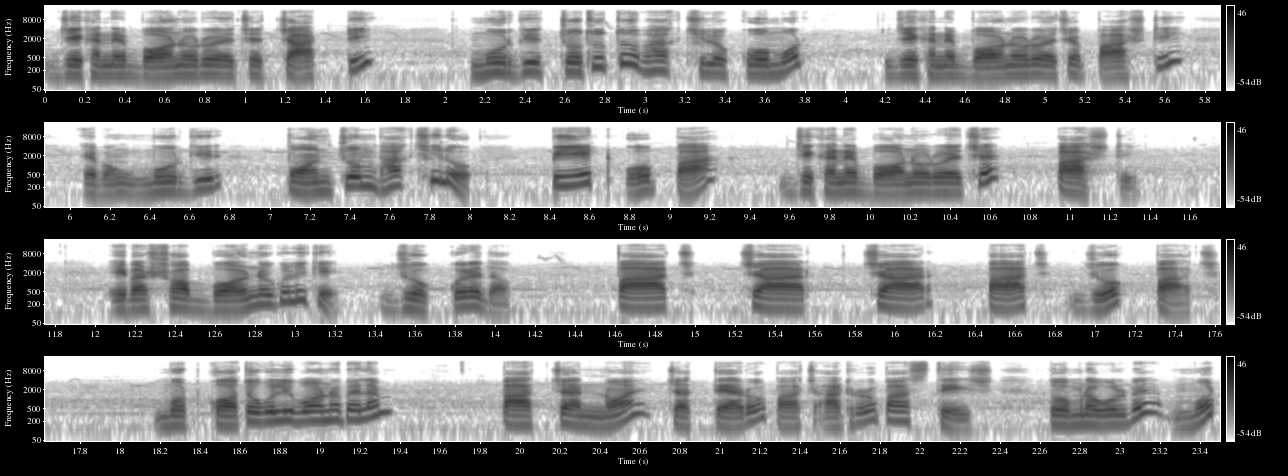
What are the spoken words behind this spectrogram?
যেখানে বর্ণ রয়েছে চারটি। মুরগির চতুর্থ ভাগ ছিল কোমর, যেখানে বর্ণ রয়েছে পাঁচটি। এবং মুরগির পঞ্চম ভাগ ছিল পেট ও পা, যেখানে বর্ণ রয়েছে পাঁচটি। এবার সব বর্ণগুলিকে যোগ করে দাও। পাঁচ, চার চার, পাঁচ যোগ পাঁচ। মোট কতগুলি বর্ণ পেলাম? পাঁচ, চার, নয়, চার, তেরো, পাঁচ, আঠেরো, পাঁচ, তেইশ। তোমরা বলবে মোট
